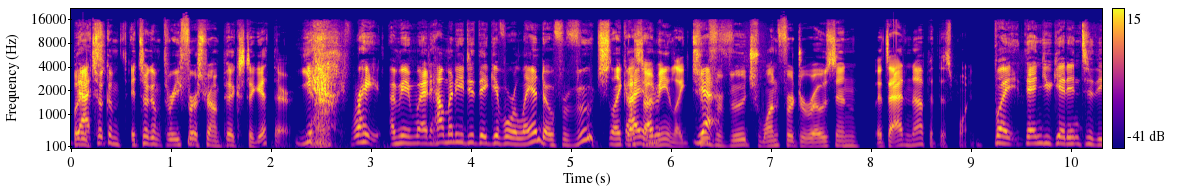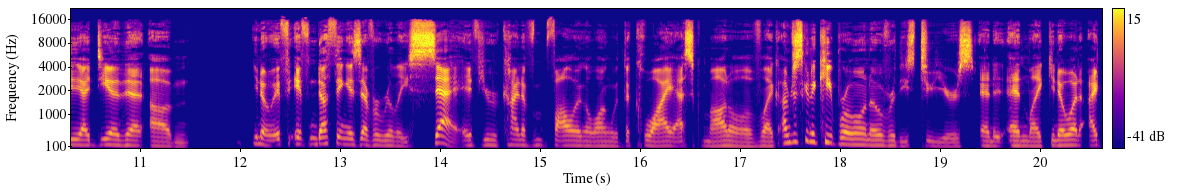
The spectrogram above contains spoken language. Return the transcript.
but it took him it took him three first round picks to get there. Yeah, know? right. I mean, how many did they give Orlando for Vooch? Like, that's I, what I mean. Like two yeah. for Vooch, one for DeRozan. It's adding up at this point. But then you get into the idea that, um, you know, if if nothing is ever really set, if you're kind of following along with the Kawhi esque model of like, I'm just going to keep rolling over these two years, and and like, you know what, I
